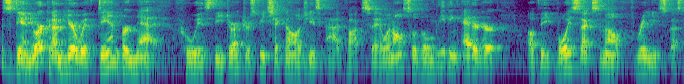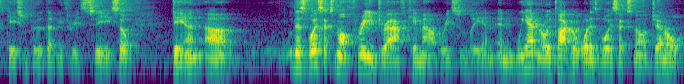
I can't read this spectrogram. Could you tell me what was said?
This is Dan York, and I'm here with Dan Burnett, who is the Director of Speech Technologies at Voxeo and also the leading editor of the Voice XML 3 specification for the W3C. So, Dan, uh, this Voice XML 3 draft came out recently, and, and we haven't really talked about what is Voice XML in general.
